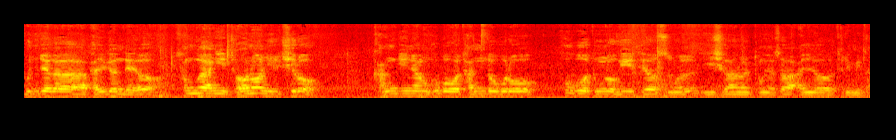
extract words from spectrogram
문제가 발견되어 선관위 전원 일치로 강진영 후보 단독으로 후보 등록이 되었음을 이 시간을 통해서 알려드립니다.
